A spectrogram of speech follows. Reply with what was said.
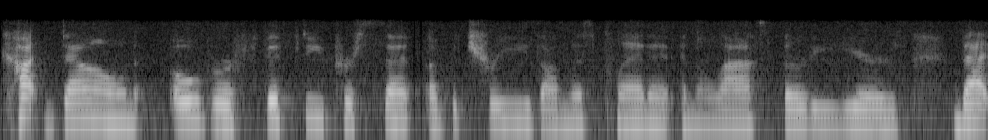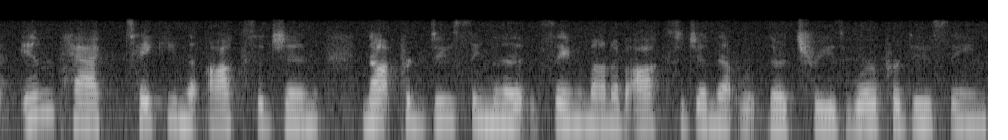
cut down over 50% of the trees on this planet in the last 30 years, that impact taking the oxygen, not producing the same amount of oxygen that the trees were producing,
